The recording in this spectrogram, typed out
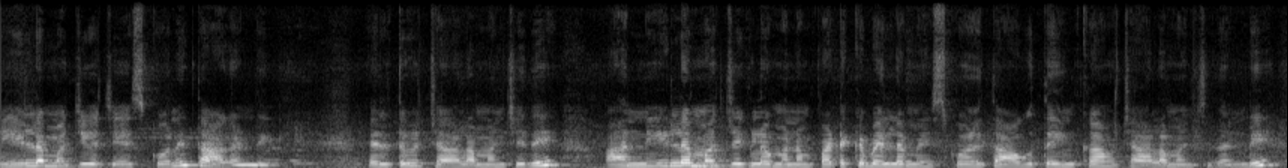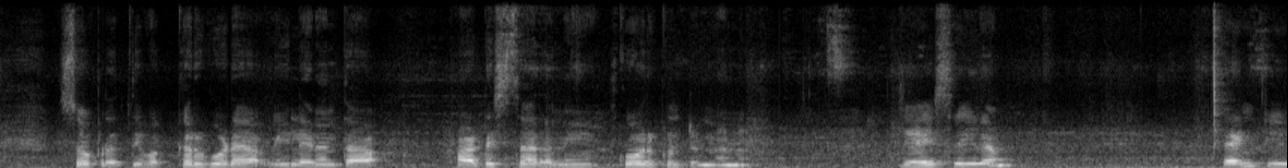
నీళ్ళ మజ్జిగ చేసుకొని తాగండి. హెల్త్ చాలా మంచిది. ఆ నీళ్ళ మజ్జిగలో మనం పటిక బెల్లం వేసుకొని తాగితే ఇంకా చాలా మంచిదండి. సో ప్రతి ఒక్కరు కూడా వీలైనంత పాటిస్తారని కోరుకుంటున్నాను. జై శ్రీరామ్. థ్యాంక్ యూ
